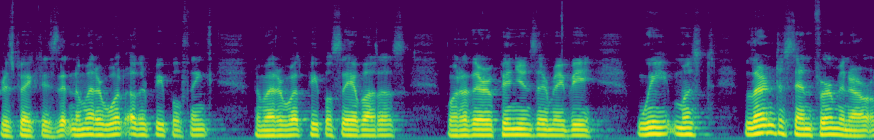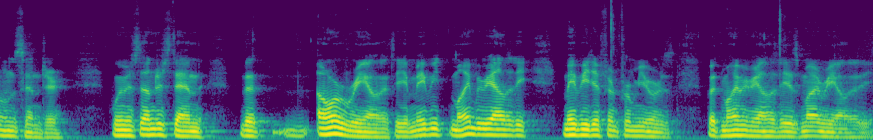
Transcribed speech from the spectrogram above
respect is that no matter what other people think, no matter what people say about us, what other opinions there may be, we must learn to stand firm in our own center. We must understand that our reality, maybe my reality, may be different from yours, but my reality is my reality.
